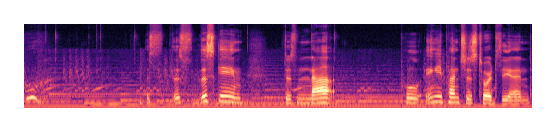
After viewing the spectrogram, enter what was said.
Whew. This, this, this game does not pull any punches towards the end.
